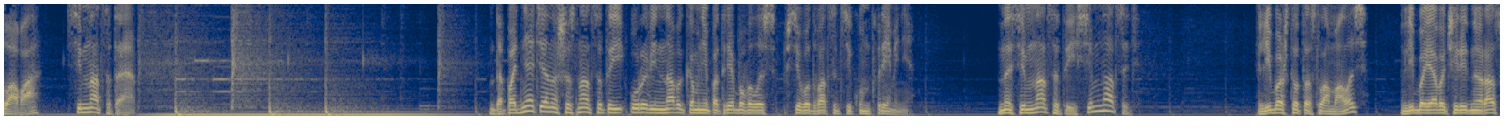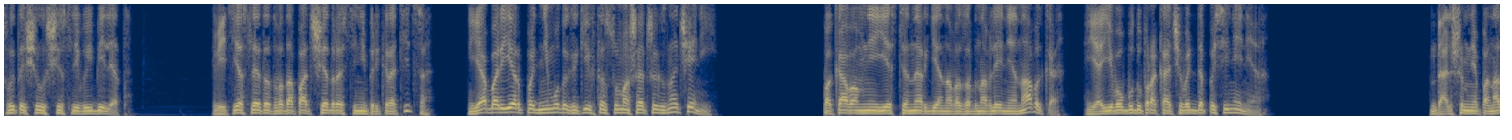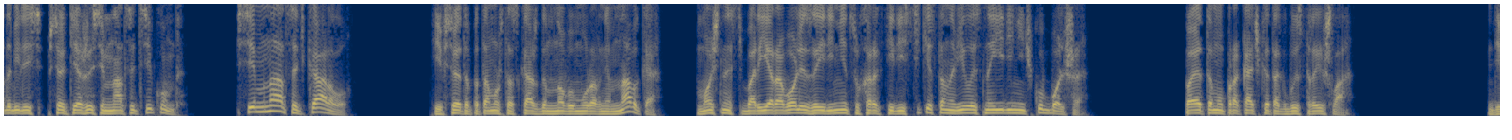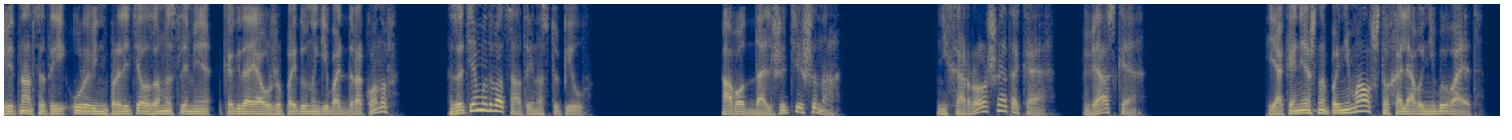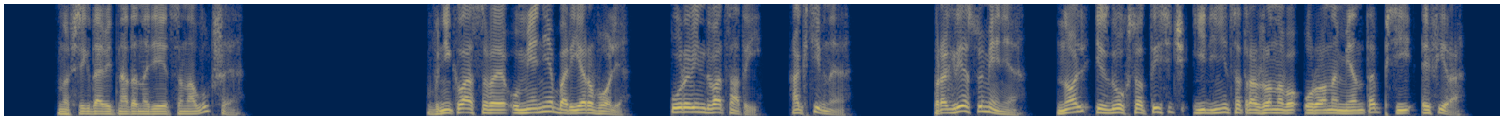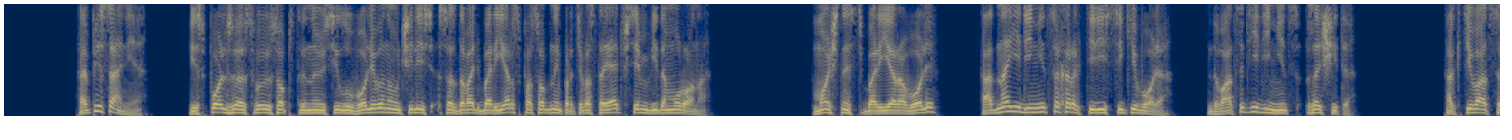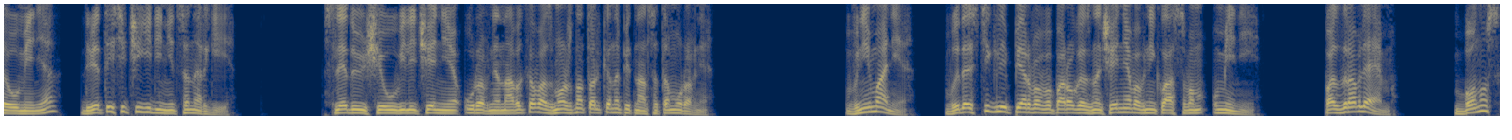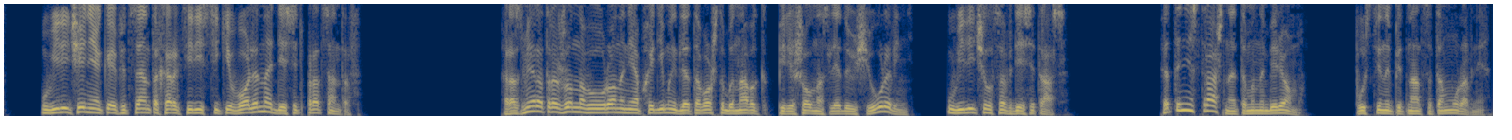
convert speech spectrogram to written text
Глава 17. До поднятия на 16 уровень навыка мне потребовалось всего 20 секунд времени. На 17 — 17. Либо что-то сломалось, либо я в очередной раз вытащил счастливый билет. Ведь если этот водопад щедрости не прекратится, я барьер подниму до каких-то сумасшедших значений. Пока во мне есть энергия на возобновление навыка, я его буду прокачивать до посинения. Дальше мне понадобились все те же 17 секунд. 17, Карл! И все это потому, что с каждым новым уровнем навыка мощность барьера воли за единицу характеристики становилась на единичку больше. Поэтому прокачка так быстро и шла. Девятнадцатый уровень пролетел за мыслями, когда я уже пойду нагибать драконов, затем и двадцатый наступил. А вот дальше тишина. Нехорошая такая, вязкая. Я, конечно, понимал, что халявы не бывает, но всегда ведь надо надеяться на лучшее. Внеклассовое умение «Барьер воли». Уровень 20. Активное. Прогресс умения. 0 из 200 тысяч единиц отраженного урона мента пси-эфира. Описание. Используя свою собственную силу воли, вы научились создавать барьер, способный противостоять всем видам урона. Мощность барьера воли – одна единица характеристики воля. 20 единиц защиты. Активация умения – 2000 единиц энергии. Следующее увеличение уровня навыка возможно только на 15 уровне. Внимание! Вы достигли первого порога значения во внеклассовом умении. Поздравляем! Бонус – увеличение коэффициента характеристики воля на 10%. Размер отраженного урона, необходимый для того, чтобы навык перешел на следующий уровень, увеличился в 10 раз. Это не страшно, это мы наберем. Пусть и на пятнадцатом уровне.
